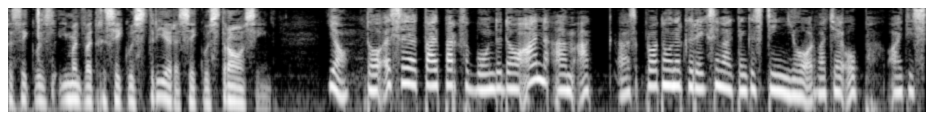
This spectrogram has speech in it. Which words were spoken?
gesekwes iemand wat gesekwestreer is, sekwestrasie. Ja, daar is 'n tydperk verbonde daaraan. Um, ek as ek praat nou onder korreksie, maar ek dink is 10 jaar wat jy op ITC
